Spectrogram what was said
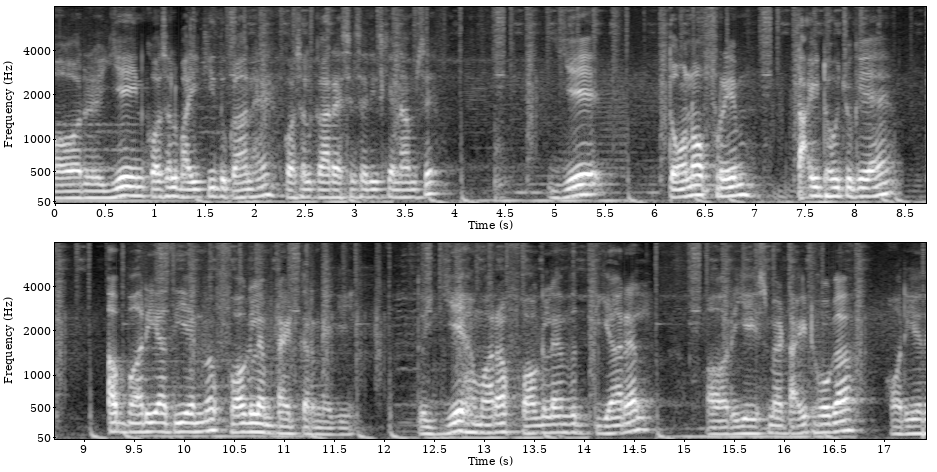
और ये इन कौशल भाई की दुकान है, कौशल कार एसेसरीज़ के नाम से। ये दोनों फ्रेम टाइट हो चुके हैं। अब बारी आती है इनमें फॉग लैम्प टाइट करने की। तो ये हमारा fog lamp D R L और ये इसमें टाइट होगा और ये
